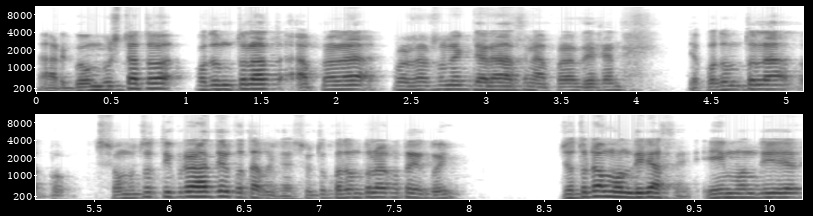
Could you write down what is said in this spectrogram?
আর গম্বুজটা তো কদমতলা, আপনারা প্রশাসনিক যারা আছেন, আপনারা দেখেন যে কদমতলা, সমস্ত ত্রিপুরা রাজ্যের কথা কইছে শুধু কদমতলার কথাই কই। যতটা মন্দির আছে, এই মন্দিরের,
